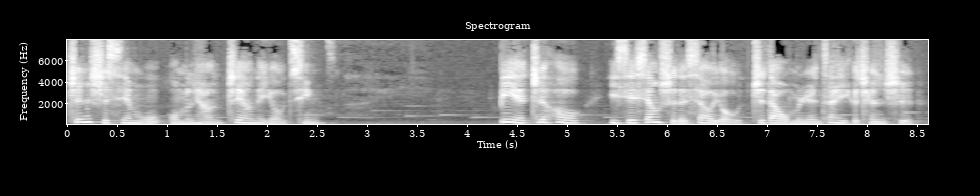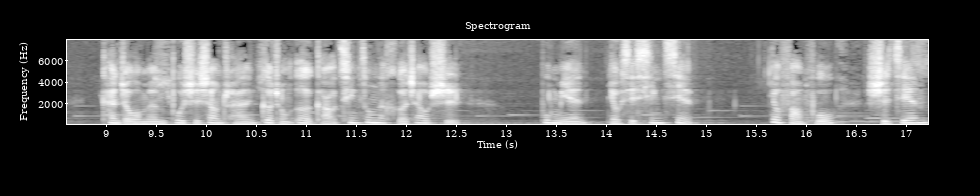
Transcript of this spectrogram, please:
真是羡慕我们俩这样的友情。”毕业之后。一些相识的校友知道我们人在一个城市，看着我们不时上传各种恶搞、轻松的合照时，不免有些心羡，又仿佛时间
